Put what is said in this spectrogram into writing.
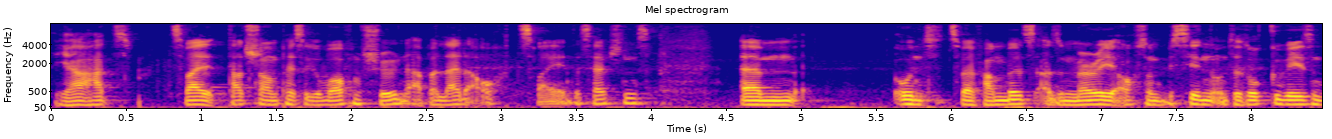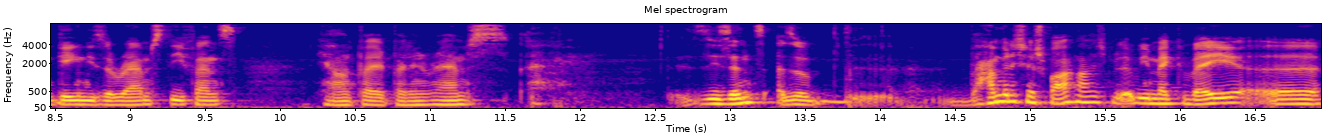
Ja, hat zwei Touchdown-Pässe geworfen, schön, aber leider auch zwei Interceptions. Ähm, und zwei Fumbles. Also Murray auch so ein bisschen unter Druck gewesen gegen diese Rams-Defense. Ja, und bei, bei den Rams, sie sind, also äh, haben wir nicht eine Sprachnachricht mit irgendwie McVay äh,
